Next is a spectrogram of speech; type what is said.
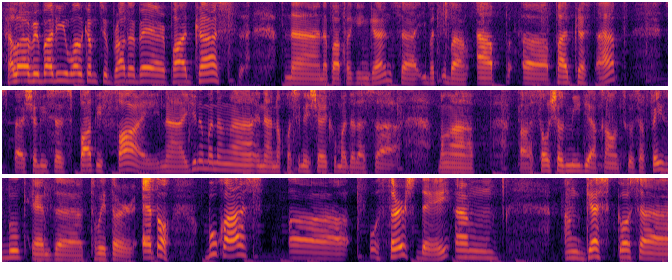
Hello everybody, welcome to Brother Bear Podcast na napapakinggan sa iba't ibang app, uh, podcast app, especially sa Spotify na yun naman ang uh, inano ko, sinishare ko madalas sa mga uh, social media accounts ko sa Facebook and uh, Twitter. Eto, bukas, uh, Thursday, ang ang guest ko sa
